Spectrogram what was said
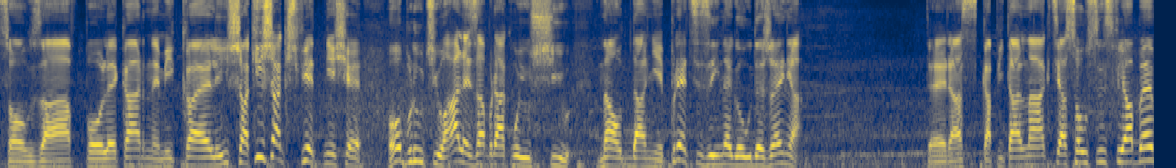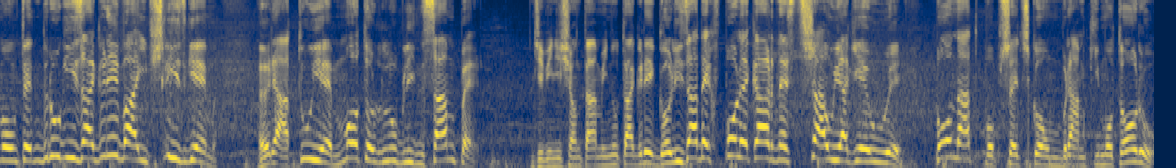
Souza w pole karne, Mikael Iszak. Iszak świetnie się obrócił, ale zabrakło już sił na oddanie precyzyjnego uderzenia. Teraz kapitalna akcja Sousy z Fiabemą, ten drugi zagrywa i wślizgiem ratuje motor Lublin Samper. 90 minuta gry, Golizadek w pole karne, strzał Jagiełły ponad poprzeczką bramki motoru.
